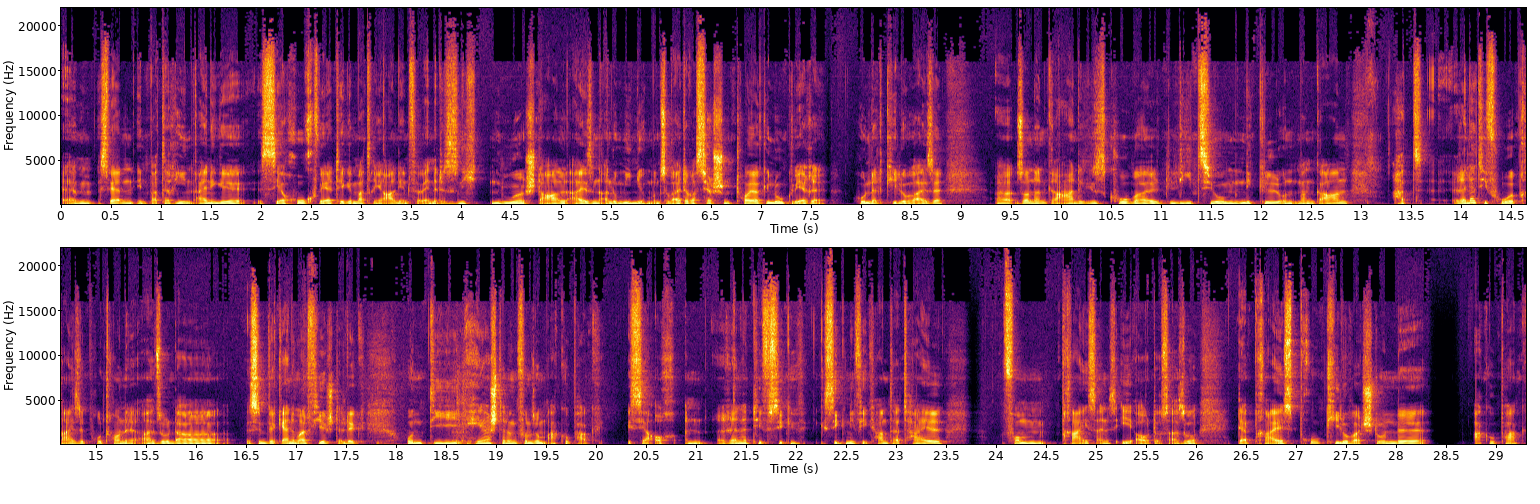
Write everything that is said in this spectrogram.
ähm, es werden in Batterien einige sehr hochwertige Materialien verwendet. Es ist nicht nur Stahl, Eisen, Aluminium und so weiter, was ja schon teuer genug wäre, 100 Kiloweise, äh, sondern gerade dieses Kobalt, Lithium, Nickel und Mangan hat relativ hohe Preise pro Tonne. Also da sind wir gerne mal vierstellig und die Herstellung von so einem Akkupack ist ja auch ein relativ signifikanter Teil vom Preis eines E-Autos. Also der Preis pro Kilowattstunde Akkupack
